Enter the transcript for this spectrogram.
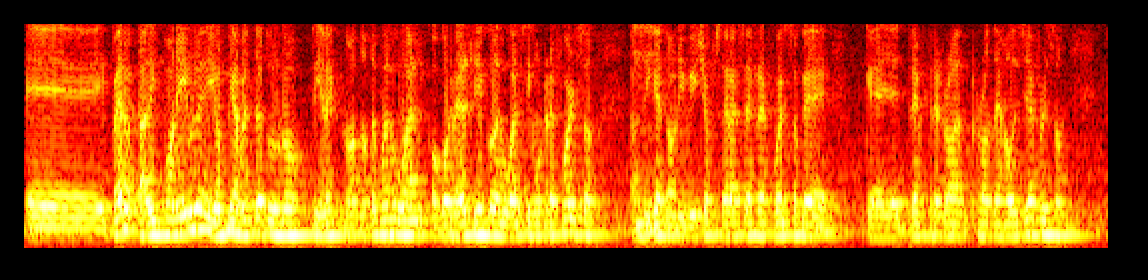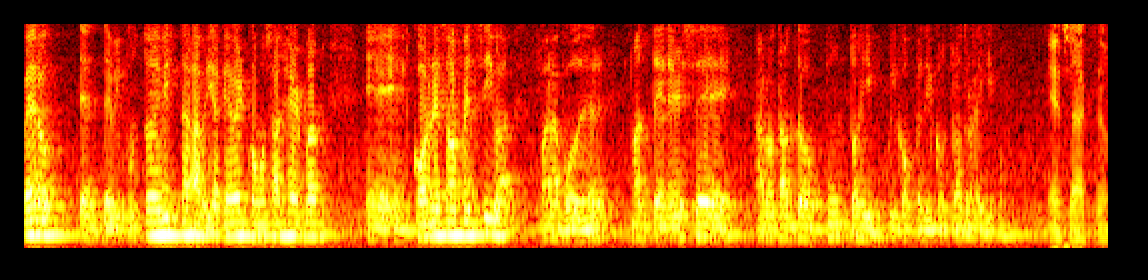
Eh, pero está disponible y obviamente tú no, tienes, no, te puedes jugar o correr el riesgo de jugar sin un refuerzo. Así que Tony Bishop será ese refuerzo que, que entre, entre Ron, de Hollis Jefferson. Pero desde mi punto de vista habría que ver cómo San Germán eh, corre esa ofensiva para poder mantenerse anotando puntos y, competir contra otros equipos. Exacto.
